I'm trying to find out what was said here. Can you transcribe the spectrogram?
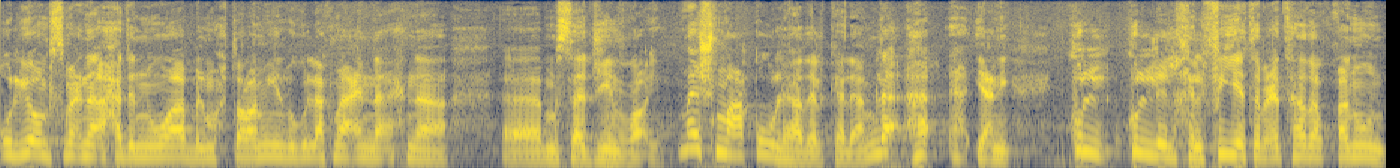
واليوم سمعنا أحد النواب المحترمين بيقول لك ما عندنا إحنا آه، مساجين رأي. مش معقول هذا الكلام؟ لا يعني كل كل الخلفية تبعت هذا القانون.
